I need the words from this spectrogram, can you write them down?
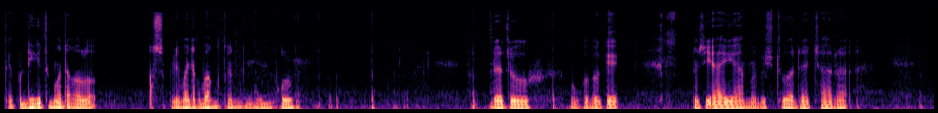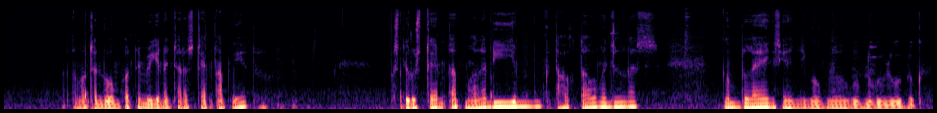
kayak pedih gitu mata kalau asapnya banyak banget kan ngumpul. Udah tuh buka pakai nasi ayam habis itu ada acara angkatan 24 nya bikin acara stand up gitu. Pas terus stand up malah diem ketawa-ketawa nggak jelas. Ngeblank si anjing goblok goblok goblok goblok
